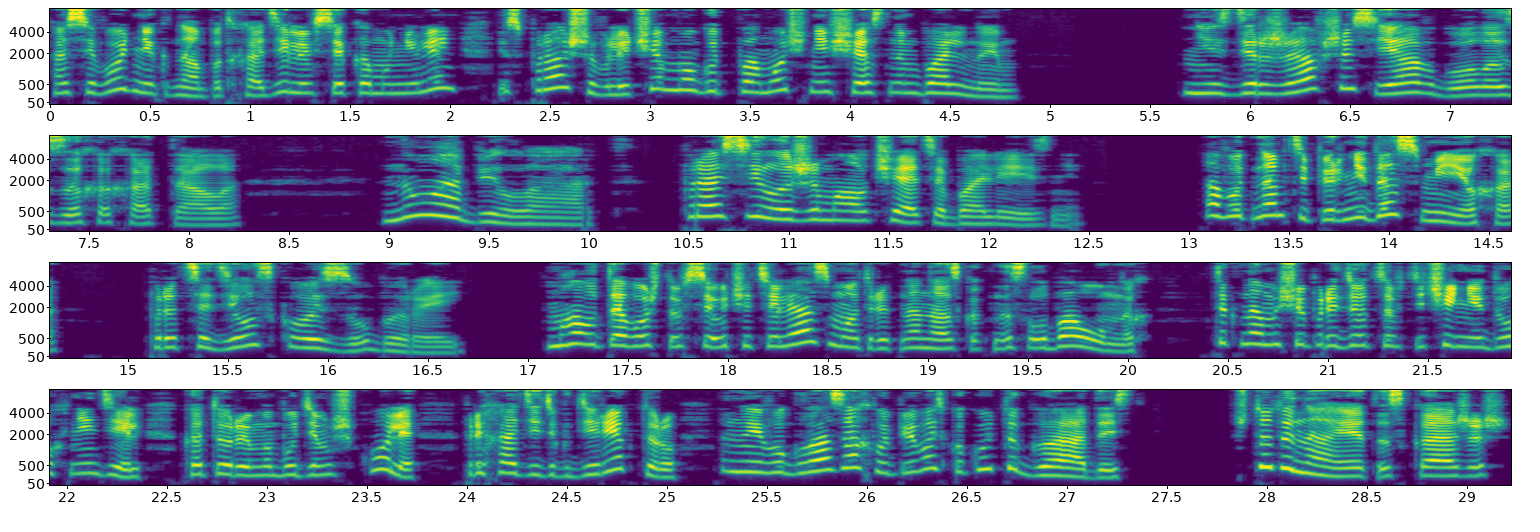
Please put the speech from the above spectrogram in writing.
а сегодня к нам подходили все, кому не лень, и спрашивали, чем могут помочь несчастным больным. Не сдержавшись, я в голос захохотала. Ну, а Белард, просила же молчать о болезни. А вот нам теперь не до смеха, процедил сквозь зубы Рэй. Мало того, что все учителя смотрят на нас, как на слабоумных, так нам еще придется в течение двух недель, которые мы будем в школе, приходить к директору и на его глазах выпивать какую-то гадость. Что ты на это скажешь?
